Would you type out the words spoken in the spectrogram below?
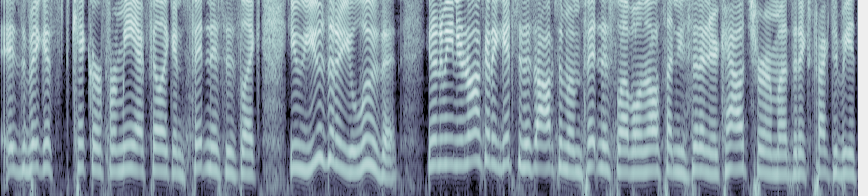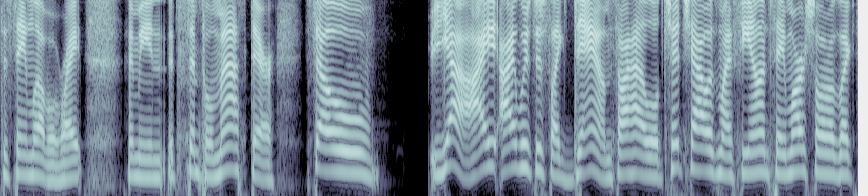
is the biggest kicker for me. I feel like in fitness is like you use it or you lose it. You know what I mean? You're not going to get to this optimum fitness level and all of a sudden you sit on your couch for a month and expect to be at the same level, right? I mean, it's simple math there. So yeah, I, I was just like, damn. So I had a little chit chat with my fiance, Marshall, and I was like,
